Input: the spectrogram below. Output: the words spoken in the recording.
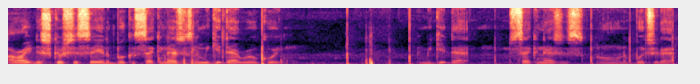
All right, the scriptures say in the book of Second Esdras. Let me get that real quick. Let me get that. Second Esdras. I don't want to butcher that.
